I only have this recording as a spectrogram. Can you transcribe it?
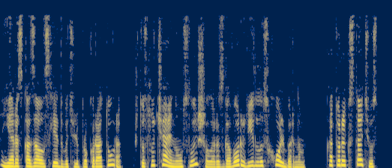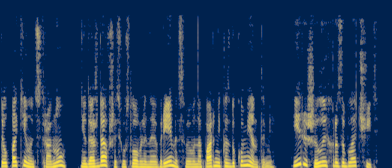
Я рассказала следователю прокуратуры, что случайно услышала разговор Ридлы с Хольберном, который, кстати, успел покинуть страну, не дождавшись в условленное время своего напарника с документами, и решила их разоблачить.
